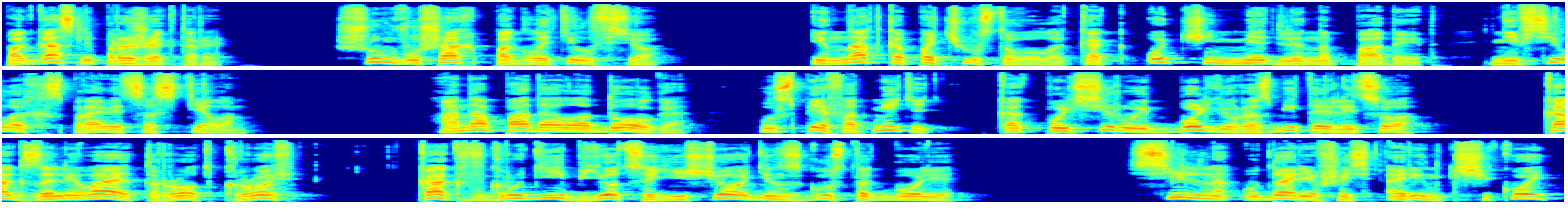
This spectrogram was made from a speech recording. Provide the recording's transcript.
Погасли прожекторы. Шум в ушах поглотил все. И Надка почувствовала, как очень медленно падает, не в силах справиться с телом. Она падала долго, успев отметить, как пульсирует болью разбитое лицо, как заливает рот кровь, как в груди бьется еще один сгусток боли. Сильно ударившись о ринг щекой,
